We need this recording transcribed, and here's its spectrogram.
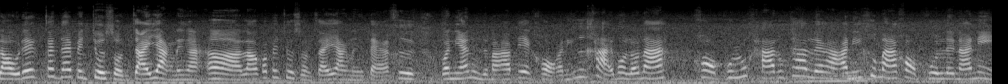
เราได้ก็ได้เป็นจุดสนใจอย่างหนึ่งอะเออเราก็เป็นจุดสนใจอย่างหนึ่งแต่ก็คือ วันนี้หนูจะมาอัปเดตของอันนี้คือขายหมดแล้วนะ ขอบคุณลูกค้าทุกท่านเลยค่ะ อันนี้คือมาขอบคุณเลยนะนี่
